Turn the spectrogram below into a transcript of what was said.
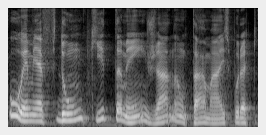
o MF Doom, que também já não tá mais por aqui.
